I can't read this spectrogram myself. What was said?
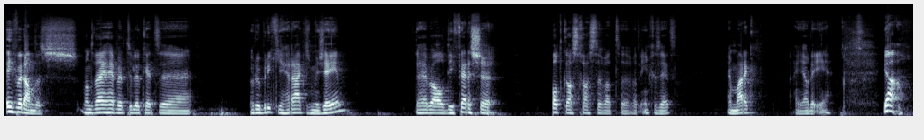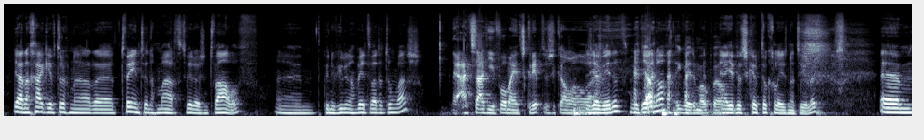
even wat anders. Want wij hebben natuurlijk het eh, rubriekje Herakles Museum. Daar hebben al diverse podcastgasten wat, eh, wat ingezet. En Mark, aan jou de eer. Ja, ja, dan ga ik even terug naar eh, 22 maart 2012. Ehm, ik weet niet of jullie nog weten wat het toen was. Nou ja, het staat hier voor mij in het script, dus ik kan wel... Dus eh, jij weet het? Weet jij Ja, nog? ik weet hem ook wel. Ja, je hebt het script ook gelezen natuurlijk. Ehm,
